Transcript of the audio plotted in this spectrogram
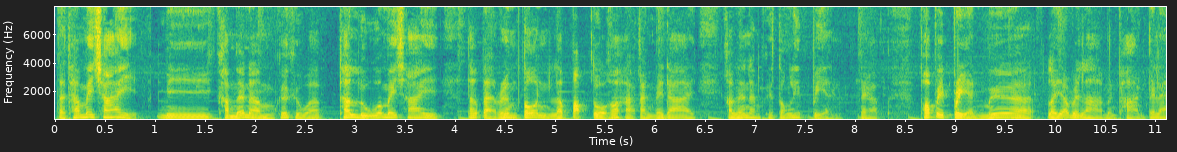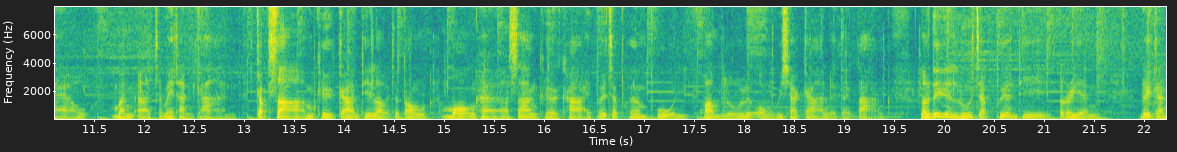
แต่ถ้าไม่ใช่มีคำแนะนำก็คือว่าถ้ารู้ว่าไม่ใช่ตั้งแต่เริ่มต้นแล้วปรับตัวเขาหากันไม่ได้คำแนะนำคือต้องรีบเปลี่ยนนะครับเพราะไปเปลี่ยนเมื่อระยะเวลามันผ่านไปแล้ว มันอาจจะไม่ทันการ กับ 3 คือการที่เราจะต้องมองหาสร้างเครือข่ายเพื่อจะเพิ่มพูนความรู้หรือองค์วิชาการอะไรต่างๆ เราได้เรียนรู้จากเพื่อนที่เรียนด้วยกัน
